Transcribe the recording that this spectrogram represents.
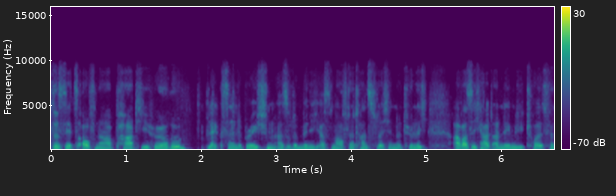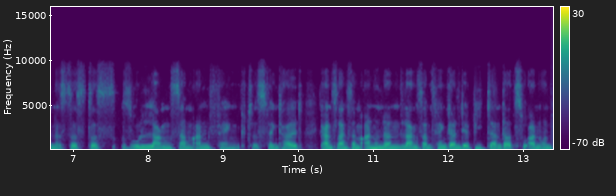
das jetzt auf einer Party höre, Black Celebration. Also dann bin ich erstmal auf der Tanzfläche natürlich. Aber was ich halt an dem Lied toll finde, ist, dass das so langsam anfängt. Das fängt halt ganz langsam an und dann langsam fängt dann der Beat dann dazu an. Und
